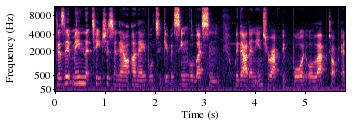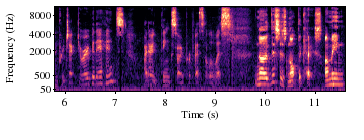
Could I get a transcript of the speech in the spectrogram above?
Does it mean that teachers are now unable to give a single lesson without an interactive board or laptop and projector over their heads? I don't think so, Professor Lewis. No, this is not the case. I mean,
